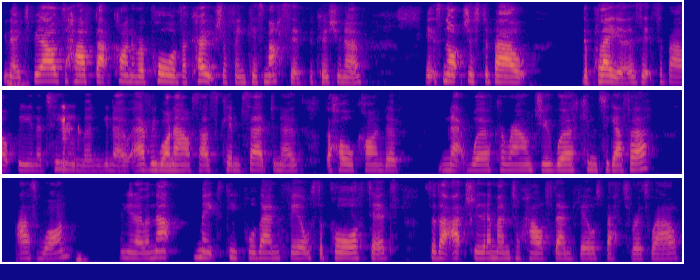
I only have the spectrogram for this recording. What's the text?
You know, mm. to be able to have that kind of rapport with a coach, I think is massive because, you know, it's not just about the players, it's about being a team and, you know, everyone else, as Kim said, you know, the whole kind of network around you working together as one, you know, and that makes people then feel supported so that actually their mental health then feels better as well.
